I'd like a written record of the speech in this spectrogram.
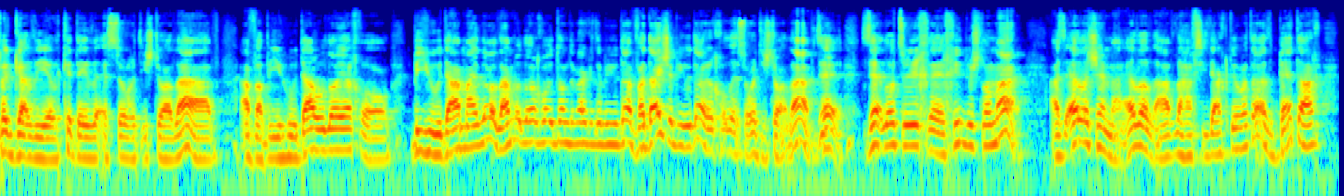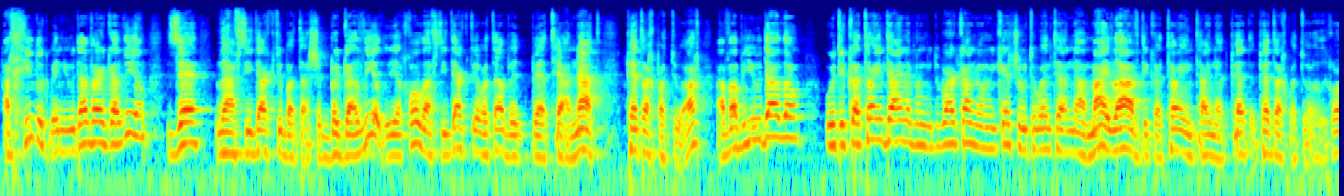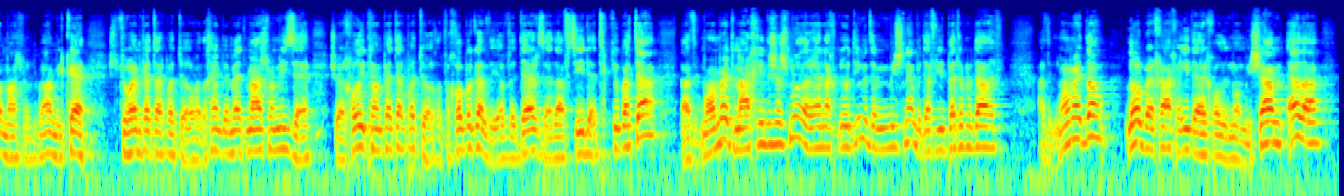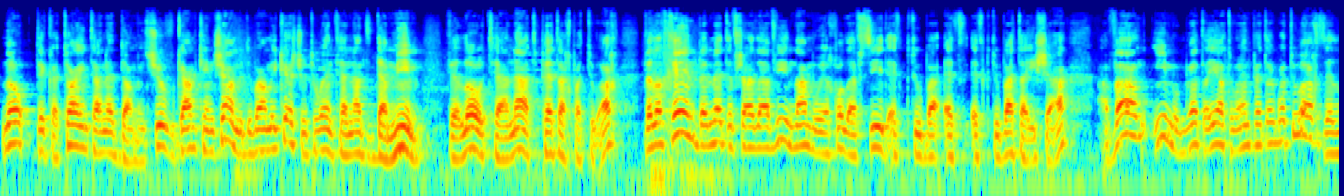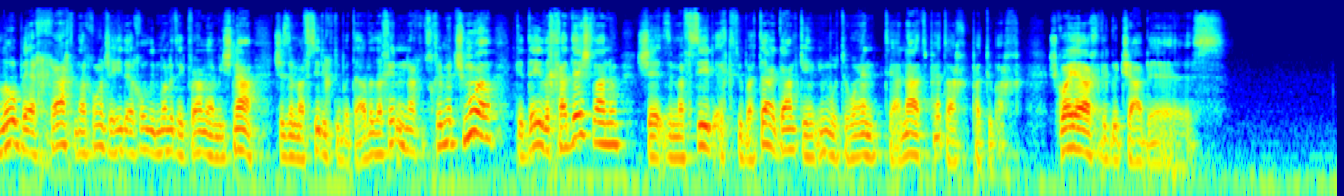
בגליל כדי לאסור את אשתו עליו, אבל ביהודה הוא לא יכול. ביהודה מה לא? למה הוא לא יכול לטעון דבר כזה ביהודה? ודאי שביהודה הוא יכול לאסור את אשתו עליו, זה, זה לא צריך אה, חידוש לומר. אז אלא שמה, אלא לאו להפסידה כתובתה, אז בטח החילוק בין יהודה והגליל זה להפסידה כתובתה, שבגליל הוא יכול להפסידה כתובתה בטענת פתח פתוח, אבל ביהודה לא. הוא דקתוין תיינה, ומדובר כאן במקרה שהוא טוען טענה, מאי לאו דקתוין תיינת פתח פתוח, לכאורה משמע מדובר במקרה שטוען פתח פתוח, ולכן באמת משמע מזה שהוא יכול לטעון פתח פתוח, לפחות בגליל, ודרך זה להפסיד את כתובתה. ואז הגמרא אומרת, מה החידוש של שמואל? הרי אנחנו יודעים את זה במשנה בדף י"ב עמוד א'. אז הגמרא אומרת, לא, לא בהכרח היית יכול ללמוד משם, אלא לא דקתוין טענת דמים. שוב, גם כן שם מדובר במקרה שהוא טוען טענת דמים, ולא טענת פתח פתוח, ולכן באמת אפשר להבין למה הוא יכול להפסיד את, כתובה, את, את כתובת האישה, אבל אם הוא באמת היה טוען פתח פתוח, זה לא בהכרח נכון שהיית יכול ללמוד את זה כבר מהמשנה, שזה מפסיד את כתובתה, ולכן אנחנו צריכים את שמואל כדי לחדש לנו שזה מפסיד את כתובתה, גם כן אם הוא טוען טענת פתח פתוח. שכוייח וגוד שבס.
